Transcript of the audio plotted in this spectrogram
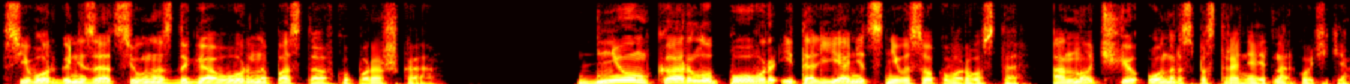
С его организацией у нас договор на поставку порошка. Днем Карло — повар-итальянец невысокого роста, а ночью он распространяет наркотики.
